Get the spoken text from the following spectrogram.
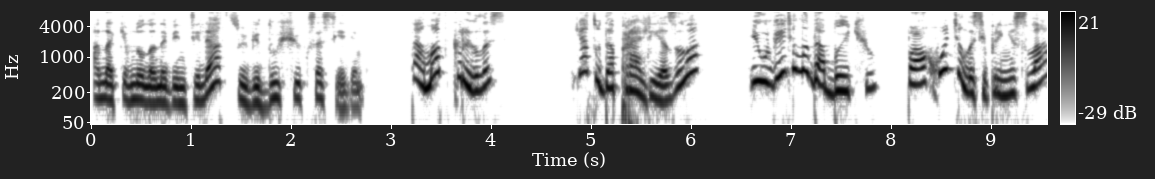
Она кивнула на вентиляцию, ведущую к соседям. «Там открылась. Я туда пролезла и увидела добычу, поохотилась и принесла.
